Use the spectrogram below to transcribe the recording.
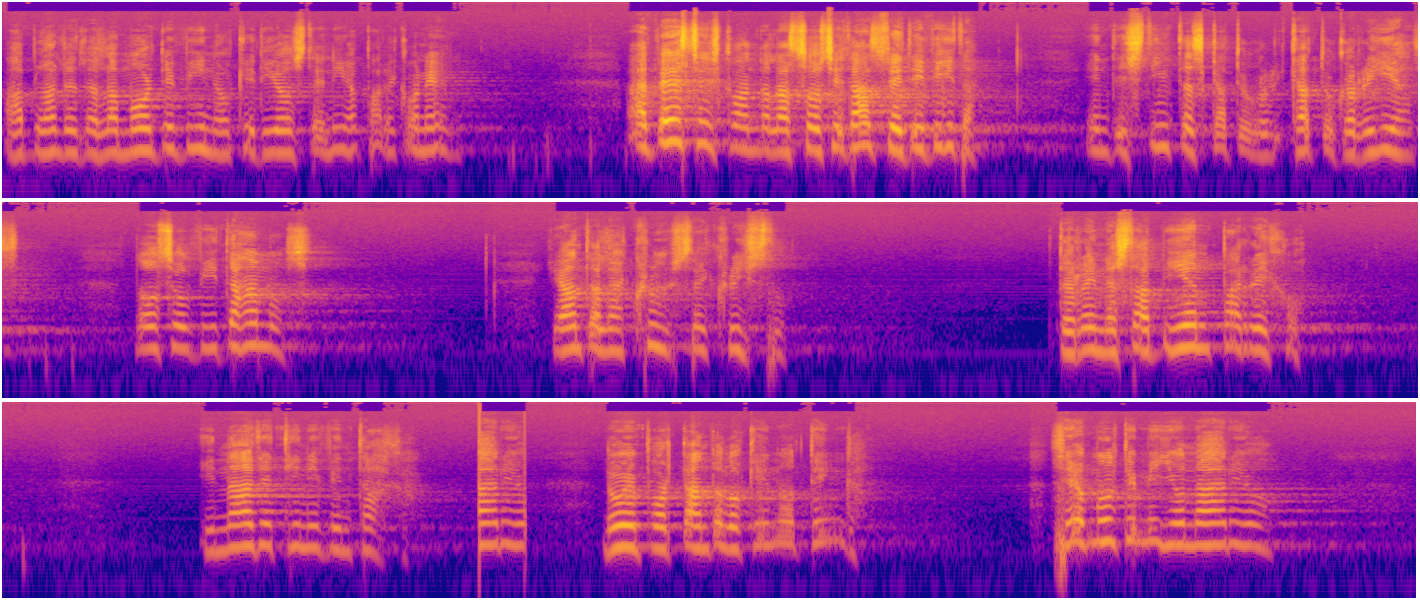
hablarle del amor divino que Dios tenía para con él. A veces cuando la sociedad se divida en distintas categorías, nos olvidamos que ante la cruz de Cristo terreno está bien parejo y nadie tiene ventaja. No importando lo que no tenga, sea multimillonario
